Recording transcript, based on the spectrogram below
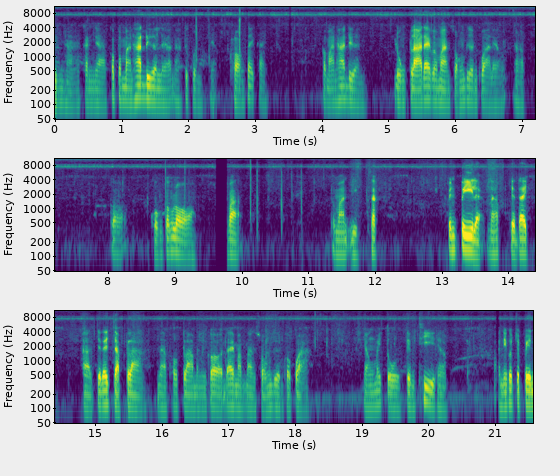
สิงหากันยาก็ประมาณ 5 เดือนแล้วนะทุกคนเนี่ยคลองไส้ไก่ประมาณ 5 เดือน ลงปลาได้ประมาณ 2 เดือนกว่าแล้วนะครับ ก็คงต้องรอว่าประมาณอีกสักเป็นปีแหละนะครับ จะได้อาจจะได้จับปลานะเพราะปลามันก็ได้มาประมาณ 2 เดือนกว่าๆยังไม่โตเต็มที่นะครับ อันนี้ก็จะเป็น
